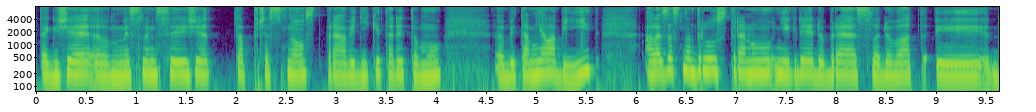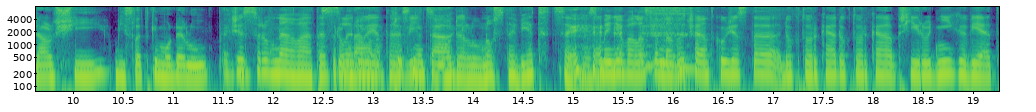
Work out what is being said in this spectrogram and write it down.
Takže eh, myslím si, že ta přesnost právě díky tady tomu eh, by tam měla být, ale zas na druhou stranu někdy je dobré sledovat i další výsledky modelů. Takže srovnáváte, Srovnává, sledujete víc tak. modelů. No jste vědci. Zmiňovala jsem na začátku, že jste doktorka, doktorka přírodních věd,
